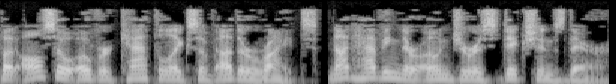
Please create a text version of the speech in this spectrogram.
but also over Catholics of other rites, not having their own jurisdictions there.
